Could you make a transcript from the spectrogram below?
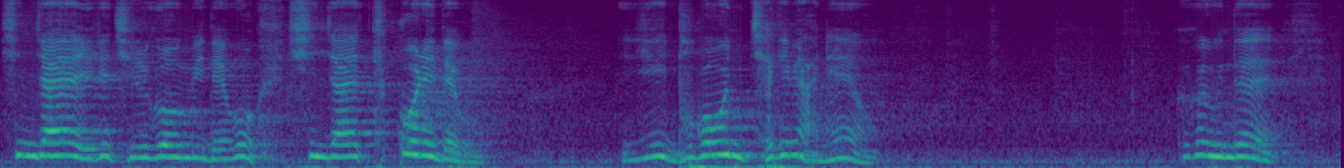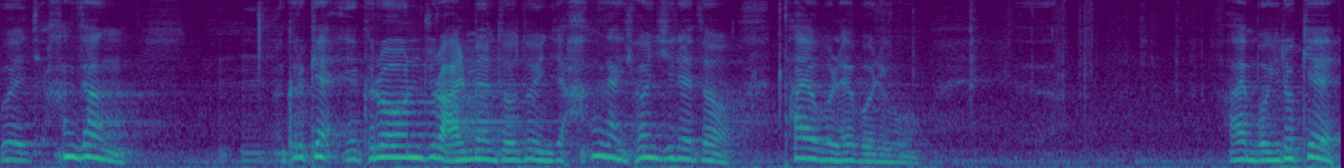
신자의 이게 즐거움이 되고 신자의 특권이 되고 이게 무거운 책임이 아니에요. 그걸 근데 왜 항상 그렇게 그런 줄 알면서도 이제 항상 현실에서 타협을 해버리고 아뭐 이렇게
